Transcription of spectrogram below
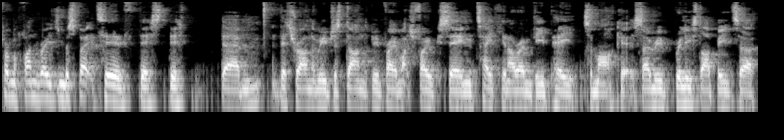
from a fundraising perspective, this this um, this round that we've just done has been very much focusing taking our MVP to market. So we've released our beta.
